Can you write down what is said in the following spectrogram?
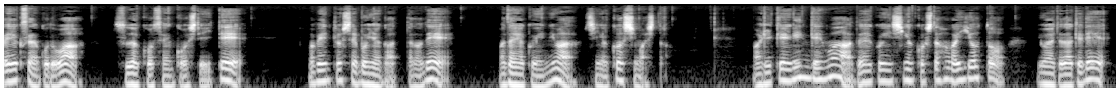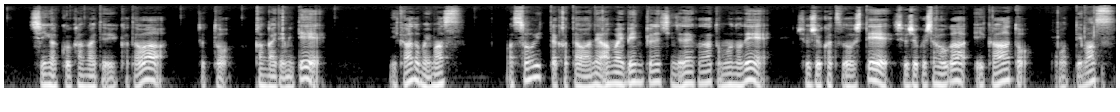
大学生の頃は数学を専攻していて、まあ、勉強したい分野があったので、まあ、大学院には進学をしました。まあ、理系人間は大学院進学をした方がいいよと言われただけで進学を考えている方はちょっと考えてみていいかなと思います。まあ、そういった方はね、あんまり勉強熱心じゃないかなと思うので、就職活動して就職した方がいいかなと思っています。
